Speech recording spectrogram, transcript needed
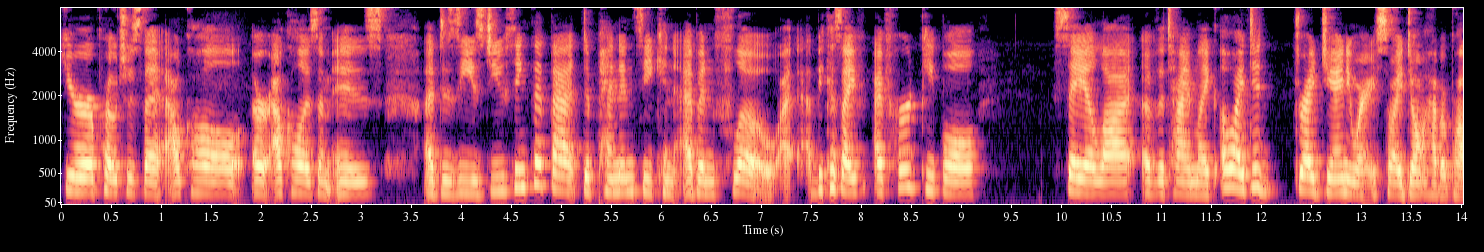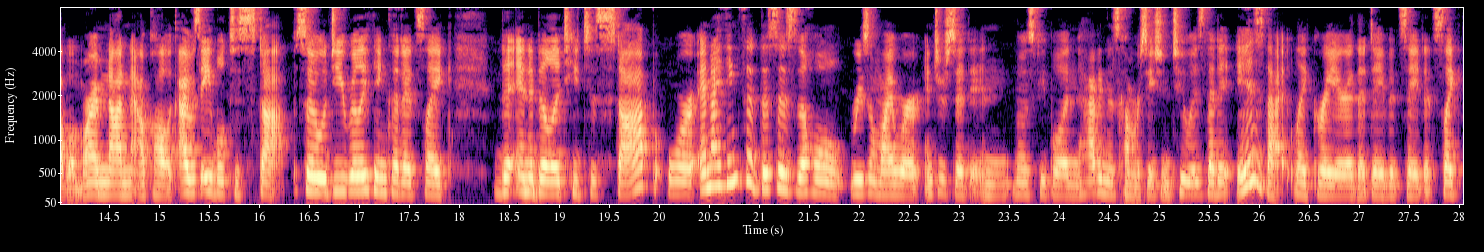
your approach is that alcohol or alcoholism is a disease, do you think that that dependency can ebb and flow? I, because I've, I've heard people say a lot of the time, like, oh, I did dry January, so I don't have a problem, or I'm not an alcoholic. I was able to stop. So do you really think that it's like the inability to stop or and i think that this is the whole reason why we're interested in most people in having this conversation too is that it is that like gray area that david said it's like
